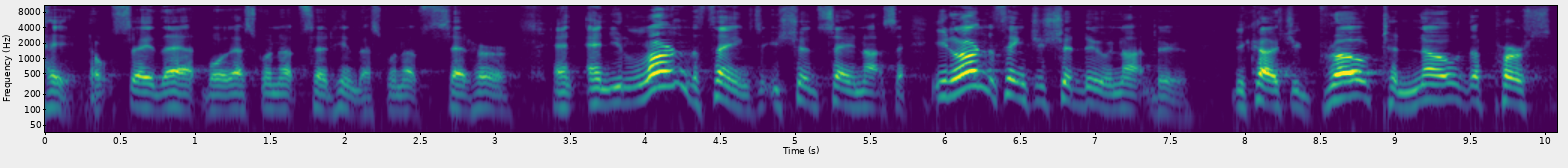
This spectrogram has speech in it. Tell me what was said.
hey, don't say that. Boy, that's going to upset him. That's going to upset her. And, and you learn the things that you should say and not say. You learn the things you should do and not do because you grow to know the person.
